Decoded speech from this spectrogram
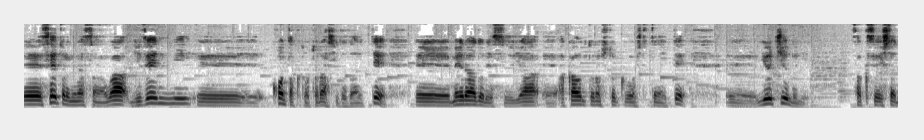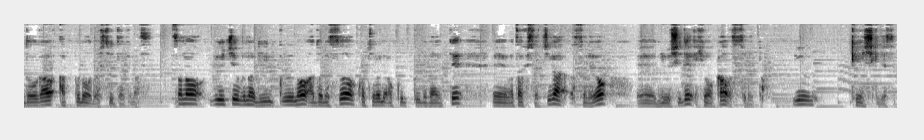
えー生徒の皆さんは事前に、えーコンタクトを取らせていただいて、えーメールアドレスや、えアカウントの取得をしていただいて、え YouTube に作成した動画をアップロードしていただきます。その YouTube のリンクのアドレスをこちらに送っていただいて、え私たちがそれを、えー入試で評価をするという形式です。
